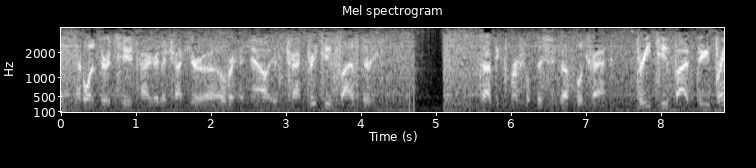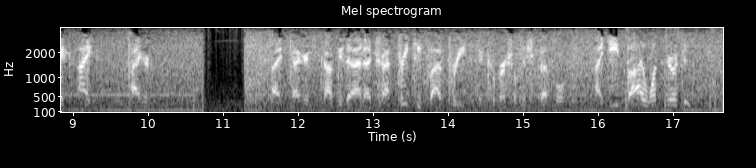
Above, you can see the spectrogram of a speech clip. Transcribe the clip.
And 102 Tiger, the track you're uh, overhead now is track 3253. Copy commercial fishing vessel track 3253. Break, Ike. Tiger. Ike, Tiger, copy that. Uh, track 3253 commercial fishing vessel. ID'd by 102.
